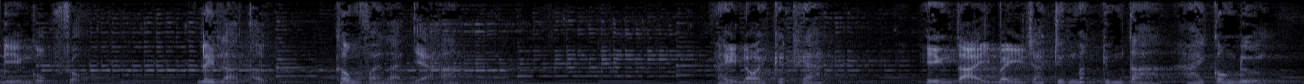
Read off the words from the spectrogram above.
địa ngục rồi. Đây là thật, Không phải là giả hay nói cách khác, Hiện tại bày ra trước mắt chúng ta hai con đường.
